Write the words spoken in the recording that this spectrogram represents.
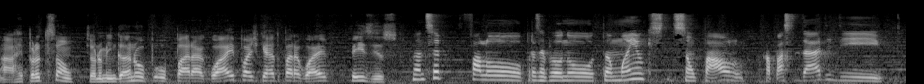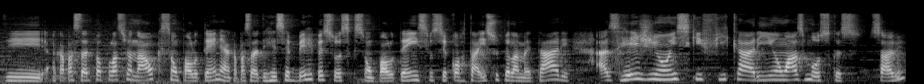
a reprodução. Se eu não me engano, o Paraguai, pós-guerra do Paraguai, fez isso. Quando você falou, por exemplo, no tamanho de São Paulo, capacidade de, de a capacidade populacional que São Paulo tem, né, a capacidade de receber pessoas que São Paulo tem, se você cortar isso pela metade, as regiões que ficariam as moscas, sabe?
